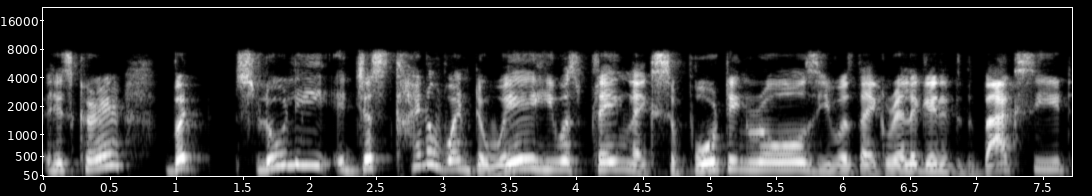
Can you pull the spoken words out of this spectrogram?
his career, but slowly it just kind of went away. He was playing like supporting roles. He was like relegated to the back seat,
